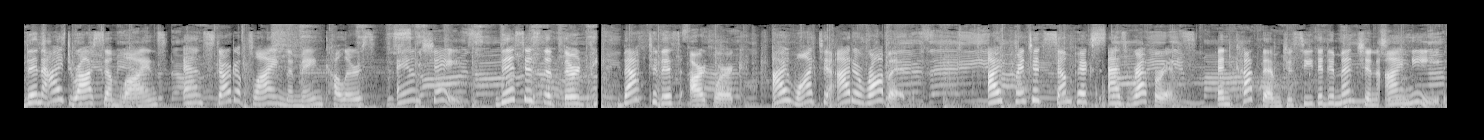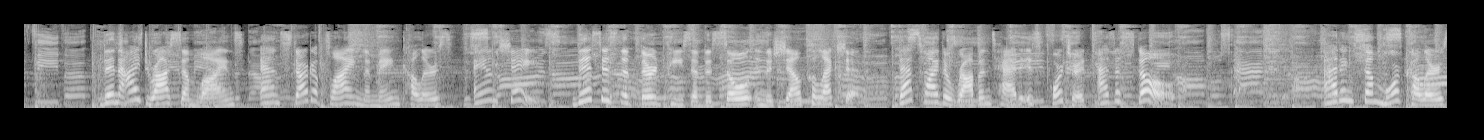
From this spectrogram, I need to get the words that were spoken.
Then I draw some lines and start applying the main colors and shades. This is the third piece. Back to this artwork. I want to add a robin. I printed some pics as reference and cut them to see the dimension I need. Then I draw some lines and start applying the main colors and shades. This is the third piece of the Soul in the Shell collection. That's why the robin's head is portrait as a skull. Adding some more colors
